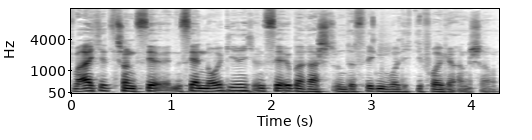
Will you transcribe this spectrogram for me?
war ich jetzt schon sehr, sehr neugierig und sehr überrascht und deswegen wollte ich die Folge anschauen.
